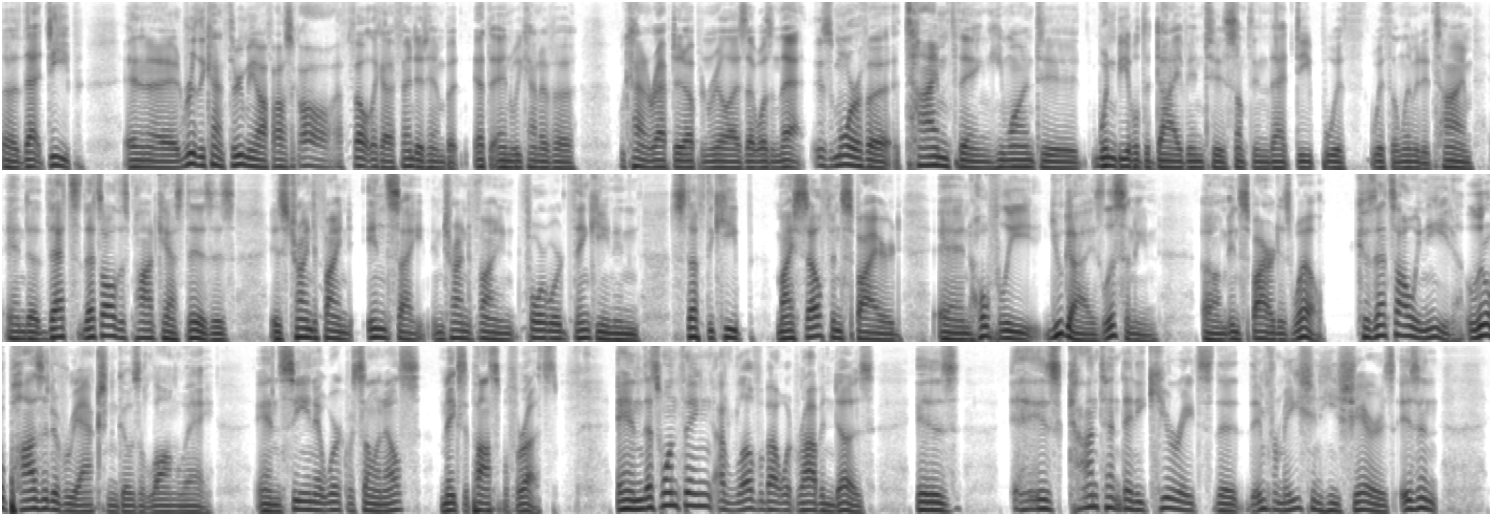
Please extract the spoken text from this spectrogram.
uh, that deep, and uh, it really kind of threw me off. I was like, oh, I felt like I offended him, but at the end, we kind of uh, we kind of wrapped it up and realized that wasn't that. It was more of a, time thing. He wanted to wouldn't be able to dive into something that deep with with a limited time, and uh, that's that's all this podcast is is is trying to find insight and trying to find forward thinking and stuff to keep myself inspired and hopefully you guys listening um, inspired as well. Because that's all we need. A little positive reaction goes a long way. And seeing it work with someone else makes it possible for us. And that's one thing I love about what Robben does is his content that he curates, the, the information he shares isn't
